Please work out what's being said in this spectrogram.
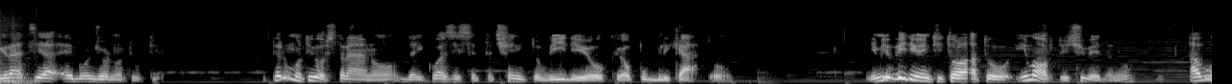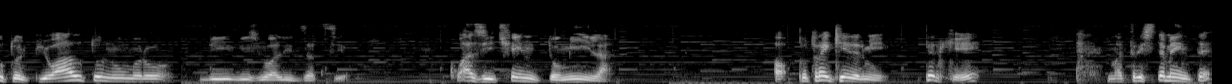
Pace, grazia e buongiorno a tutti. Per un motivo strano, dei quasi 700 video che ho pubblicato, il mio video intitolato I morti ci vedono ha avuto il più alto numero di visualizzazioni, quasi 100.000. Oh, potrei chiedermi perché, ma tristemente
